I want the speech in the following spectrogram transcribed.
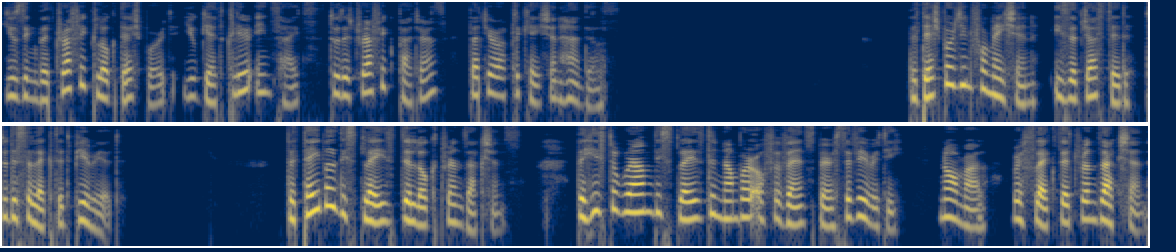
Using the traffic log dashboard, you get clear insights to the traffic patterns that your application handles. The dashboard information is adjusted to the selected period. The table displays the log transactions. The histogram displays the number of events per severity. Normal reflects the transaction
